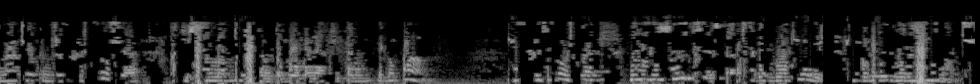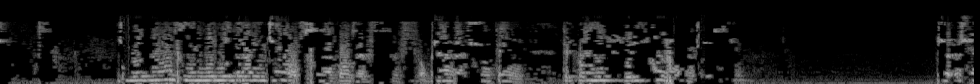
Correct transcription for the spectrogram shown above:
znaczy o tym, że w Chrystusie taki sam ma dostęp do Boga, jak i ten Jego Pan? Że w różnicy już teraz, tak jak było kiedyś, że kobiety były zewnątrz. Że jednolitcy nie, nie brali udziału w synagodze, w, obrzędach, świątyni, tylko oni byli ponad tym wszystkim. Że, że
